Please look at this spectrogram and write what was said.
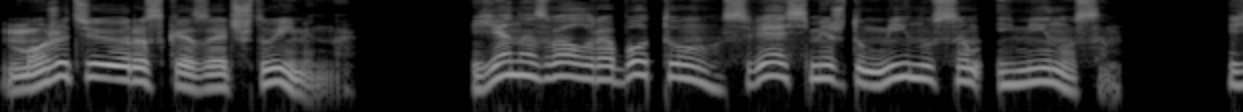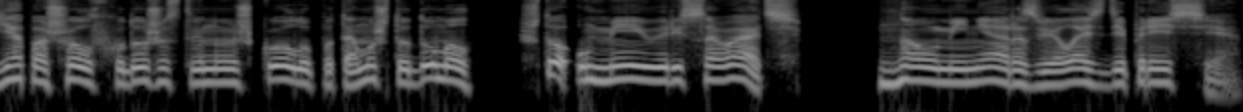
Можете рассказать, что именно? Я назвал работу «Связь между минусом и минусом». Я пошел в художественную школу, потому что думал, что умею рисовать, но у меня развелась депрессия.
